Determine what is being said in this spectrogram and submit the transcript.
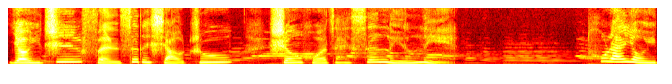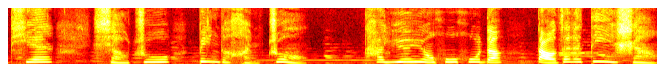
有一只粉色的小猪，生活在森林里。突然有一天，小猪病得很重，它晕晕乎乎的倒在了地上。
